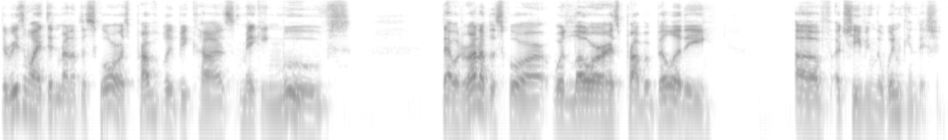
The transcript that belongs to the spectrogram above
the reason why it didn't run up the score was probably because making moves that would run up the score would lower his probability of achieving the win condition.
